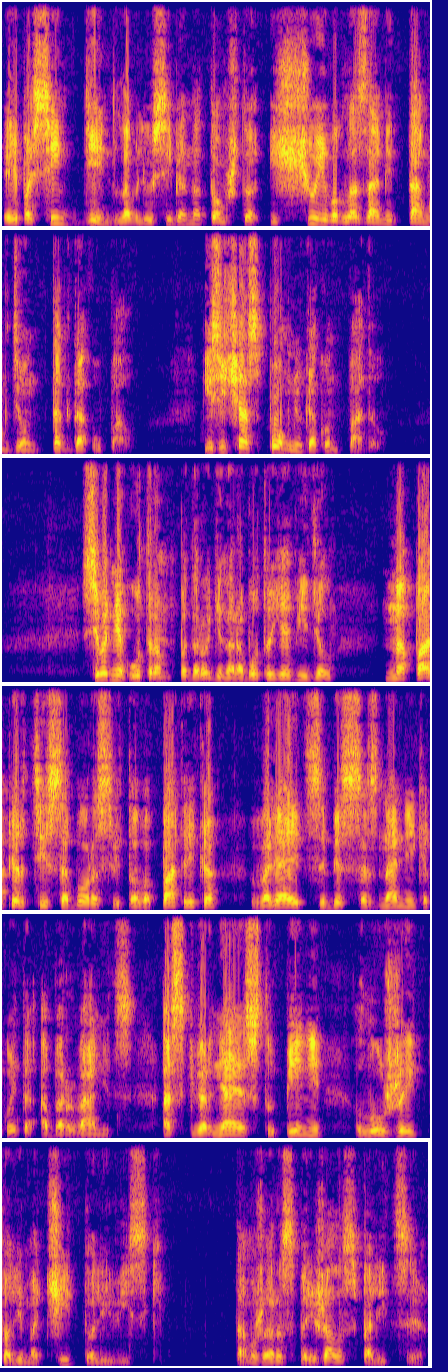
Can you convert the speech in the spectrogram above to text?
Я и по сей день ловлю себя на том, что ищу его глазами там, где он тогда упал. И сейчас помню, как он падал. Сегодня утром по дороге на работу я видел, на паперти собора святого Патрика валяется без сознания какой-то оборванец, оскверняя ступени лужей то ли мочи, то ли виски. Там уже распоряжалась полиция.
